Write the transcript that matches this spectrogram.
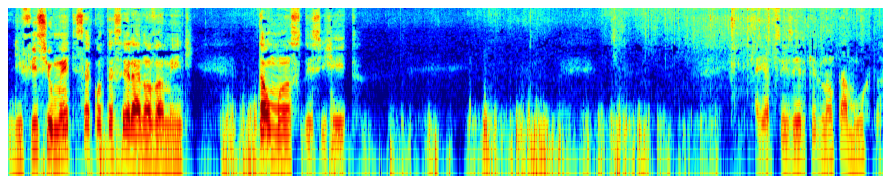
Dificilmente isso acontecerá novamente. Tão manso desse jeito. Aí, pra vocês verem que ele não tá morto, ó.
